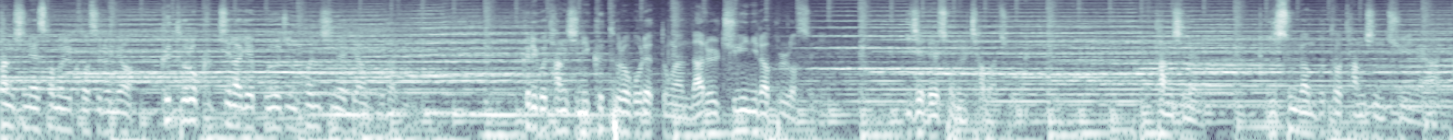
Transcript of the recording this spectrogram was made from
당신의 선을 거스르며 그토록 극진하게 보여준 헌신에 대한 보답. 그리고 당신이 그토록 오랫동안 나를 주인이라 불렀으니 이제 내 손을 잡아줘. 당신은 이 순간부터 당신 주인의 아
